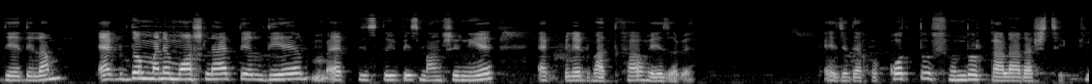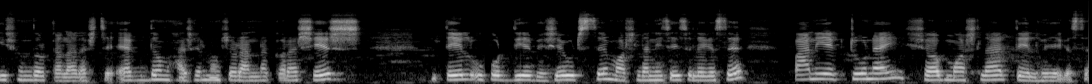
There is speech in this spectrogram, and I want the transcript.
দিয়ে দিলাম। একদম মানে মশলা তেল দিয়ে এক পিস দুই পিস মাংস নিয়ে এক প্লেট ভাত খাওয়া হয়ে যাবে। এই যে দেখো, কত সুন্দর কালার আসছে, কি সুন্দর কালার আসছে। একদম হাঁসের মাংস রান্না করা শেষ। তেল উপর দিয়ে ভেসে উঠছে, মশলা নিচেই চলে গেছে। পানি একটু নাই, সব মশলার তেল হয়ে গেছে।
